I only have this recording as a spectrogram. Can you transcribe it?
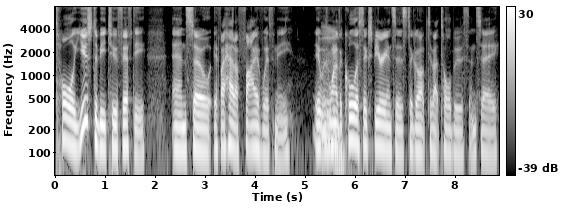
toll used to be two fifty, and so if I had a five with me, it was one of the coolest experiences to go up to that toll booth and say,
